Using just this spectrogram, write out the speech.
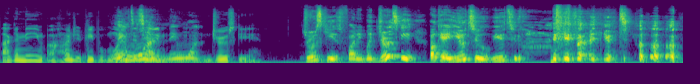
I can name a hundred people more Name one. entertaining. Name one. Drewski. Drewski is funny, but Drewski, okay, YouTube, YouTube, he's on YouTube.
